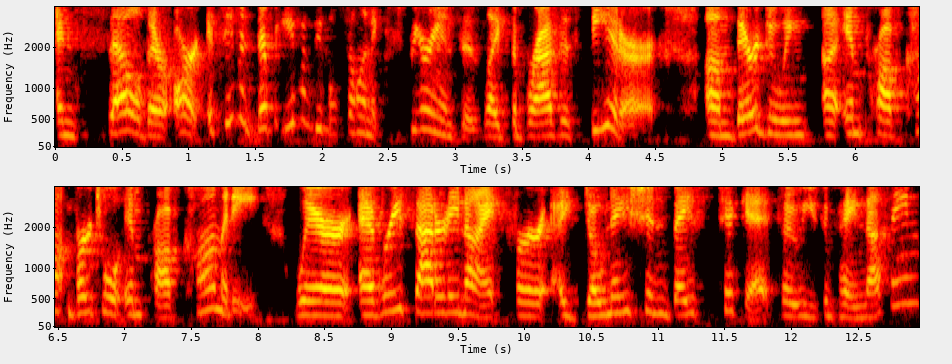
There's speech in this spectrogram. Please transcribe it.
and sell their art. It's even there are even people selling experiences like the Brazos Theater. Um, they're doing uh, improv, com- virtual improv comedy, where every Saturday night for a donation-based ticket, so you can pay nothing.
